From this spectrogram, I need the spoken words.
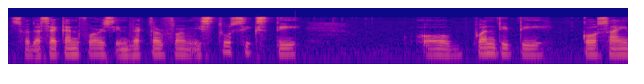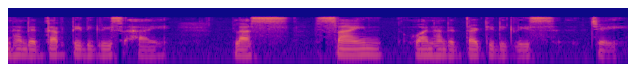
So the second force in vector form is 260 of quantity cosine 130 degrees I plus sine 130 degrees J.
